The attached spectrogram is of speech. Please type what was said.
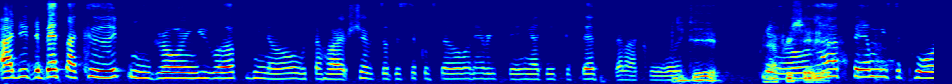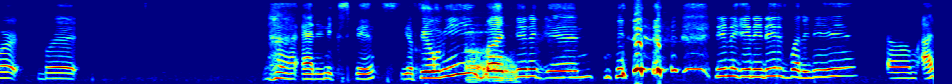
I did the best I could in growing you up, you know, with the hardships of the sickle cell and everything. I did the best that I could. You did. And you I appreciate know, it. have family support, but at an expense. You feel me? Uh-oh. But then again, then again, it is what it is. Um, I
